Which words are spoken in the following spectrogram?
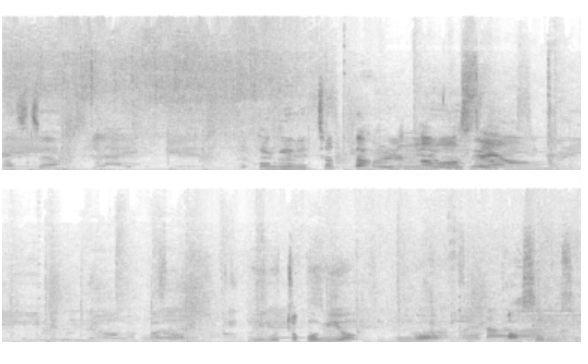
아 진짜요? 고기 미쳤다. 얼른 나오세요. 이거 조금 위험 뭔가 아슬아슬.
